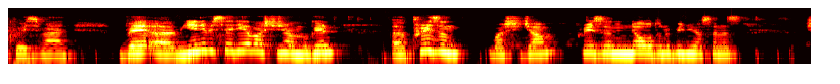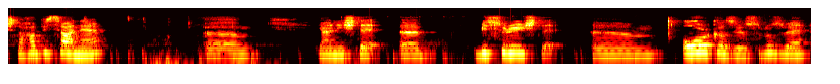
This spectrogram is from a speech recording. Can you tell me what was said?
Quizman ve e, yeni bir seriye başlayacağım bugün. E, Prison başlayacağım. Prison'ın ne olduğunu bilmiyorsanız işte hapishane e, yani işte e, bir sürü işte e, or kazıyorsunuz ve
